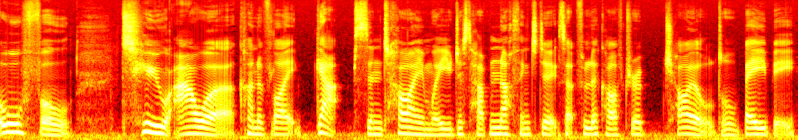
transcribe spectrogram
awful two hour kind of like gaps in time where you just have nothing to do except for look after a child or baby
